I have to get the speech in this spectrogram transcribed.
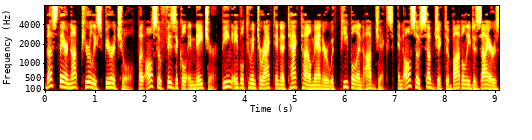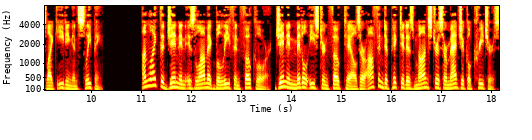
Thus they are not purely spiritual, but also physical in nature, being able to interact in a tactile manner with people and objects, and also subject to bodily desires like eating and sleeping. Unlike the jinn in Islamic belief and folklore, jinn in Middle Eastern folktales are often depicted as monstrous or magical creatures,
